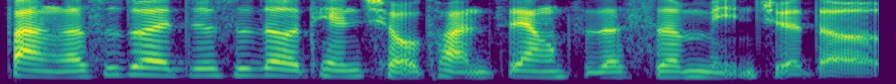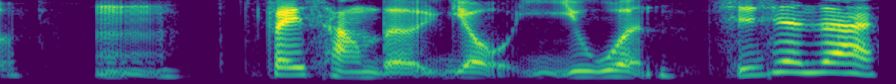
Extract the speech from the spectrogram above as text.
反而是对就是乐天球团这样子的声明觉得嗯。非常的有疑问。其实现在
